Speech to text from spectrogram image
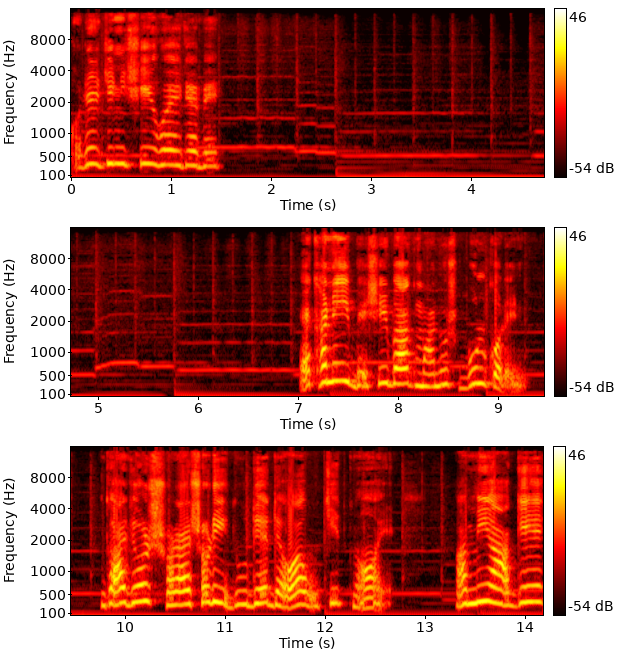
ঘরের জিনিসই হয়ে যাবে। এখানেই বেশিরভাগ মানুষ ভুল করেন। গাজর সরাসরি দুধে দেওয়া উচিত নয়। আমি আগে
